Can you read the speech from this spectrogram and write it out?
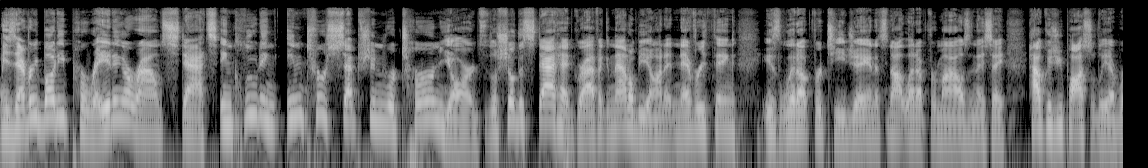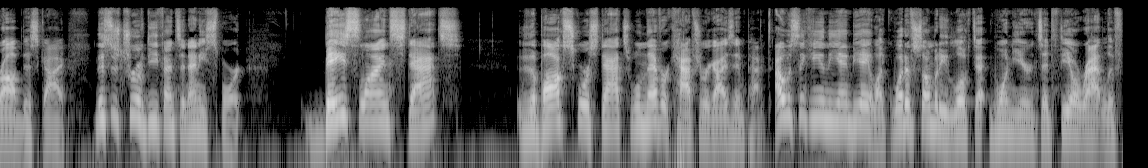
is everybody parading around stats, including interception return yards. They'll show the stat head graphic and that'll be on it, and everything is lit up for TJ and it's not lit up for Myles. And they say, How could you possibly have robbed this guy? This is true of defense in any sport. Baseline stats the box score stats will never capture a guy's impact. I was thinking in the NBA, like, what if somebody looked at one year and said Theo Ratliff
